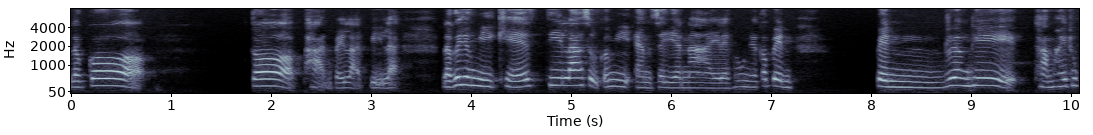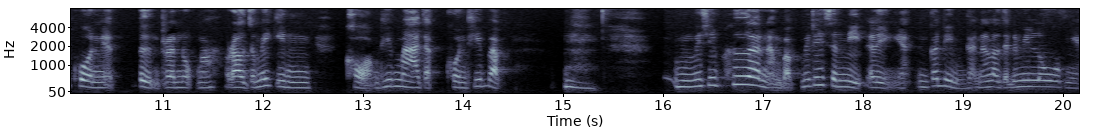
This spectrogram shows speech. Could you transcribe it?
แล้วก็ก็ผ่านไปหลายปีแล้ว แล้วก็ยังมีเคสที่ล่าสุดก็มีแอมไซยานด์อะไรพวกนี้ก็เป็น เป็นเรื่องที่ทำให้ทุกคนเนี่ยตื่นตระหนกเนาะเราจะไม่กินของที่มาจากคนที่แบบไม่ใช่เพื่อนอะแบบไม่ได้สนิทอะไรอย่างเงี้ยมันก็ดีเหมือนกันนะเราจะได้ไม่โลภไง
